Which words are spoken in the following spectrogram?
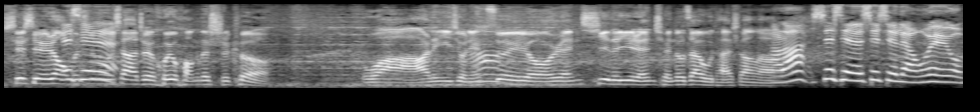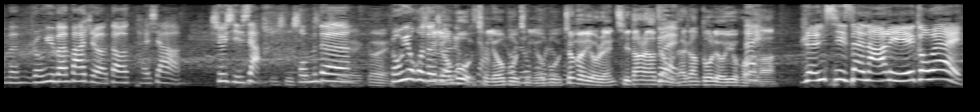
谢谢让我们记录下这辉煌的时刻。哇，二零一九年啊最有人气的艺人全都在舞台上了。好了，谢谢谢谢两位我们荣誉颁发者到台下休息一下。谢谢，我们的荣誉获得者请留步，请留步，请留步。这么有人气，当然要在舞台上多留一会儿了。哎，人气在哪里？各位，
